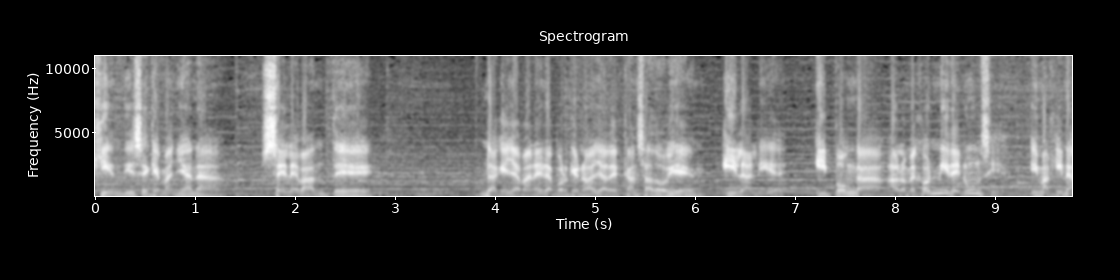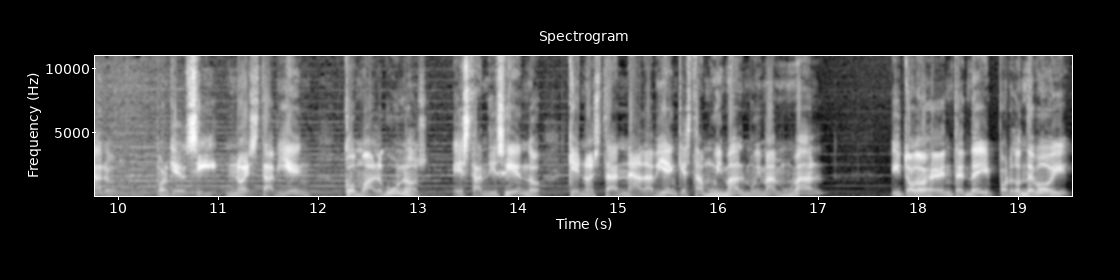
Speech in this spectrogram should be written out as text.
¿quién dice que mañana se levante de aquella manera porque no haya descansado bien y la líe y ponga, a lo mejor ni denuncie? Imaginaros, porque si no está bien, como algunos están diciendo que no está nada bien, que está muy mal, muy mal, muy mal, y todos entendéis por dónde voy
